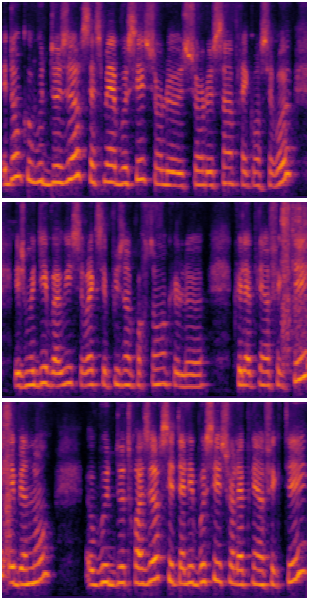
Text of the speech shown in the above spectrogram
Et donc, au bout de deux heures, ça se met à bosser sur le, sur le sein précancéreux. Et je me dis, bah oui, c'est vrai que c'est plus important que, le, que la plaie infectée. Eh bien non, au bout de 2-3 heures, c'est allé bosser sur la plaie infectée.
